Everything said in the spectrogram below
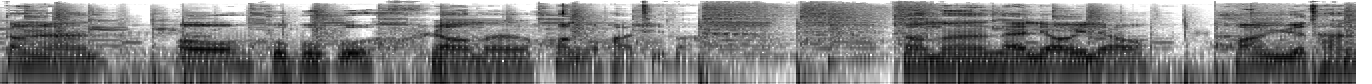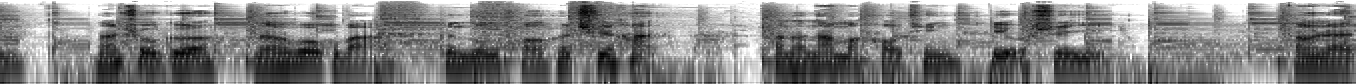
当然，哦不不不，让我们换个话题吧，让我们来聊一聊华语乐坛哪首歌能够把跟踪狂和痴汉唱得那么好听又有诗意。当然，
